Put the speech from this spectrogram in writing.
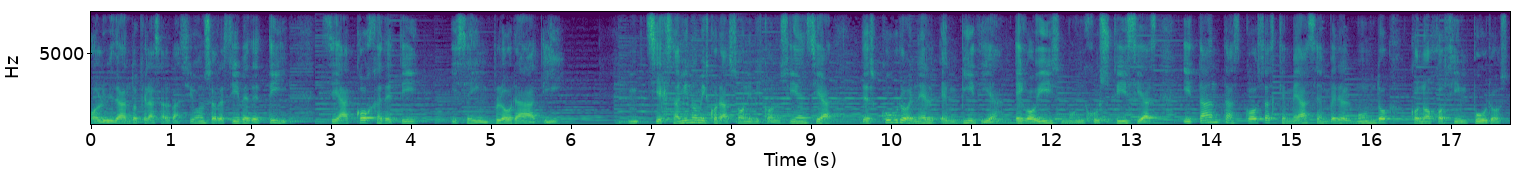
olvidando que la salvación se recibe de ti, se acoge de ti y se implora a ti. Si examino mi corazón y mi conciencia, descubro en él envidia, egoísmo, injusticias y tantas cosas que me hacen ver el mundo con ojos impuros.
